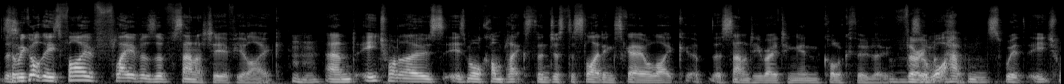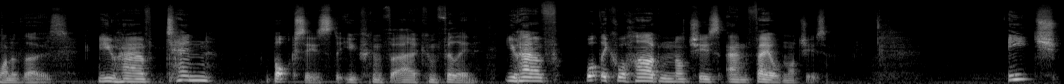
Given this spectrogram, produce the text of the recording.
So we got these five flavors of sanity, if you like, and each one of those is more complex than just a sliding scale like a, a sanity rating in Call of Cthulhu. Very so what much so. happens with each one of those? You have 10 boxes that you can, uh, can fill in. You have what they call hardened notches and failed notches. Each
